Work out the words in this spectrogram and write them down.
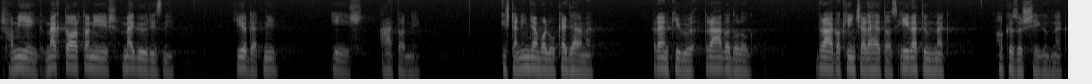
és ha miénk megtartani és megőrizni, hirdetni és átadni. Isten ingyen való kegyelme rendkívül drága dolog, drága kincse lehet az életünknek, a közösségünknek.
